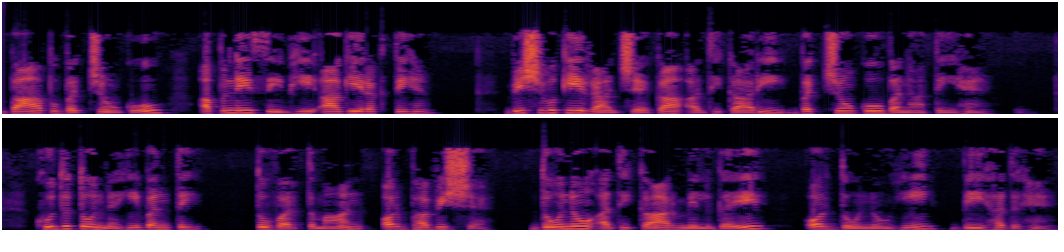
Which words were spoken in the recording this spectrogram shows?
बाप बच्चों को अपने से भी आगे रखते हैं। विश्व के राज्य का अधिकारी बच्चों को बनाते हैं। खुद तो नहीं बनते तो वर्तमान और भविष्य दोनों अधिकार मिल गए और दोनों ही बेहद हैं।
